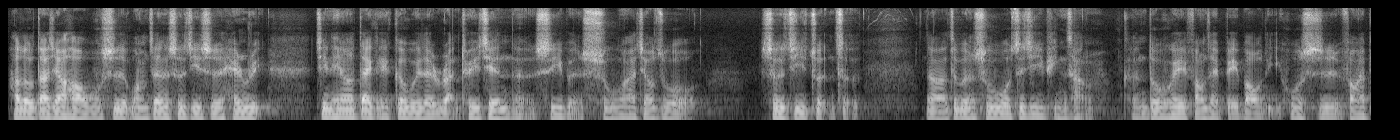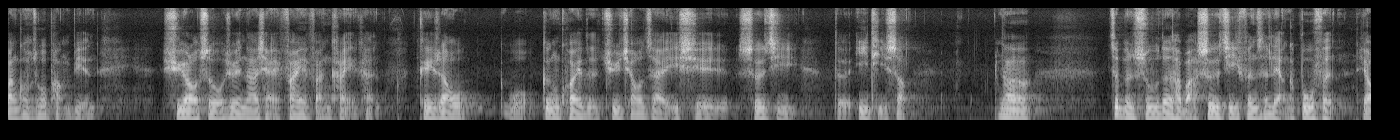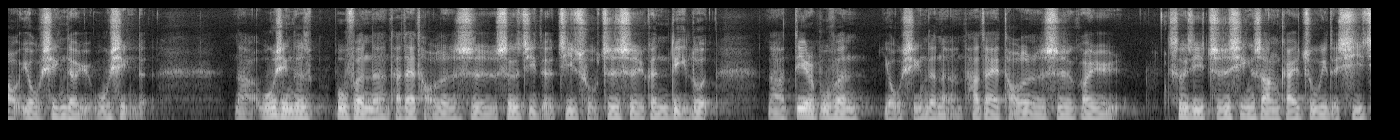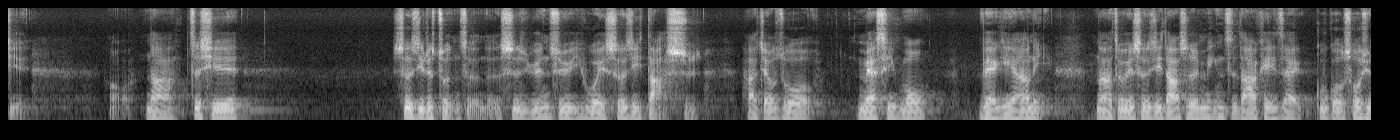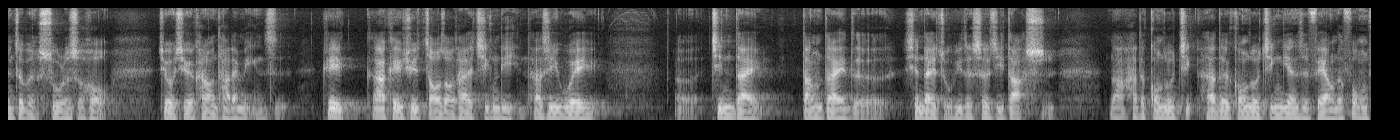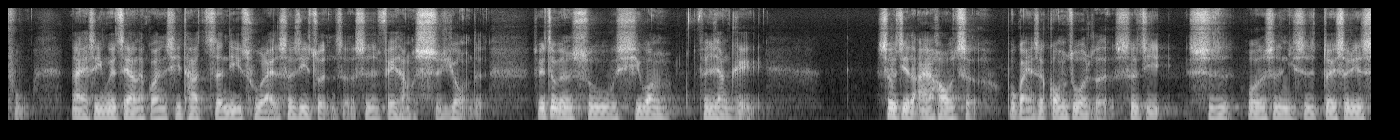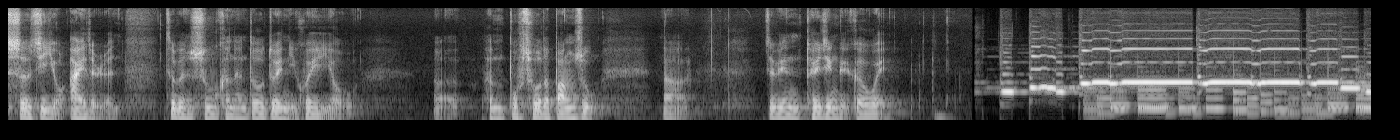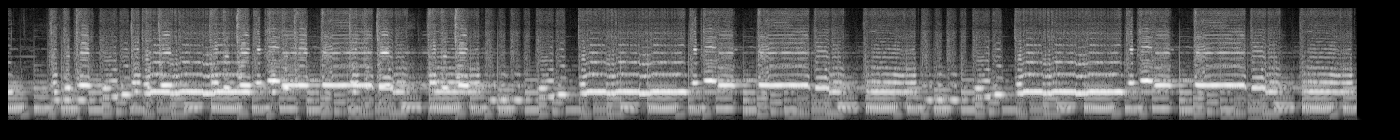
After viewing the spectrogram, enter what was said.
Hello，大家好，我是网站设计师 Henry。今天要带给各位的软推荐呢，是一本书，它叫做《设计准则》。那这本书我自己平常可能都会放在背包里，或是放在办公桌旁边。需要的时候，我就会拿起来翻一翻，看一看，可以让我我更快的聚焦在一些设计的议题上。那这本书呢，它把设计分成两个部分，叫有形的与无形的。那无形的部分呢，它在讨论的是设计的基础知识跟理论。那第二部分有形的呢，它在讨论的是关于设计执行上该注意的细节。哦，那这些设计的准则呢，是源自于一位设计大师，他叫做 Massimo Viggiani。那这位设计大师的名字，大家可以在 Google 搜寻这本书的时候，就有机会看到他的名字。可以，大家可以去找找他的经历。他是一位呃近代、当代的现代主义的设计大师。那他的工作经，他的工作经验是非常的丰富。那也是因为这样的关系，他整理出来的设计准则是非常实用的。所以这本书希望分享给设计的爱好者，不管你是工作的设计师，或者是你是对设计设计有爱的人，这本书可能都对你会有呃。很不错的帮助，那这边推荐给各位。Thank you.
